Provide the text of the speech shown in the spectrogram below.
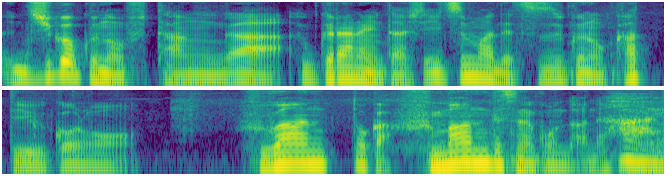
自国の負担がウクライナに対していつまで続くのかっていうこの不安とか不満ですね、今度はね。はい、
